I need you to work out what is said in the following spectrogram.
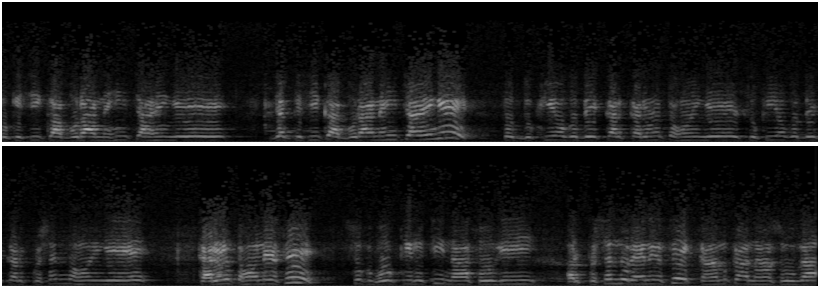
तो किसी का बुरा नहीं चाहेंगे। जब किसी का बुरा नहीं चाहेंगे तो दुखियों को देखकर करुणित होंगे, सुखियों को देखकर प्रसन्न होंगे। करुणित होने से सुख भोग की रुचि नाश होगी और प्रसन्न रहने से काम का नाश होगा।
